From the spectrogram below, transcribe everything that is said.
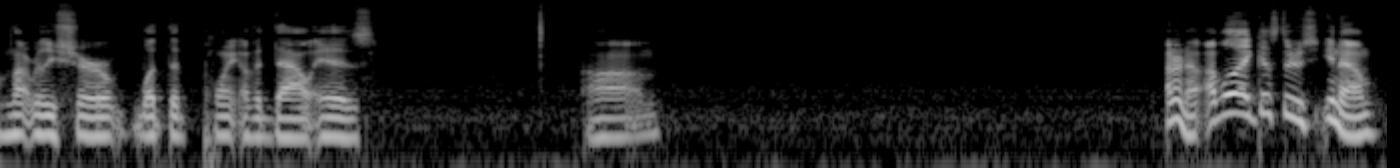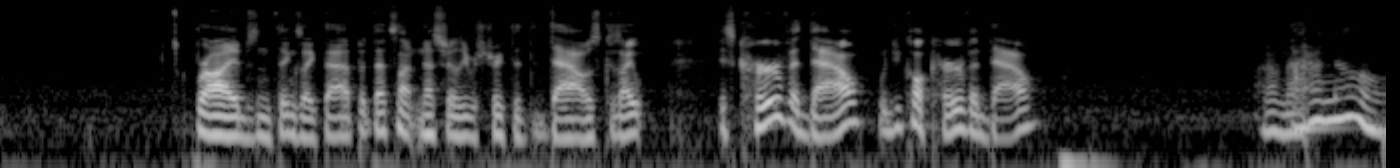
I'm not really sure what the point of a DAO is. Um, I don't know. Uh, Well, I guess there's, you know, bribes and things like that, but that's not necessarily restricted to DAOs because I is Curve a DAO? Would you call Curve a DAO? I don't know. I don't know.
